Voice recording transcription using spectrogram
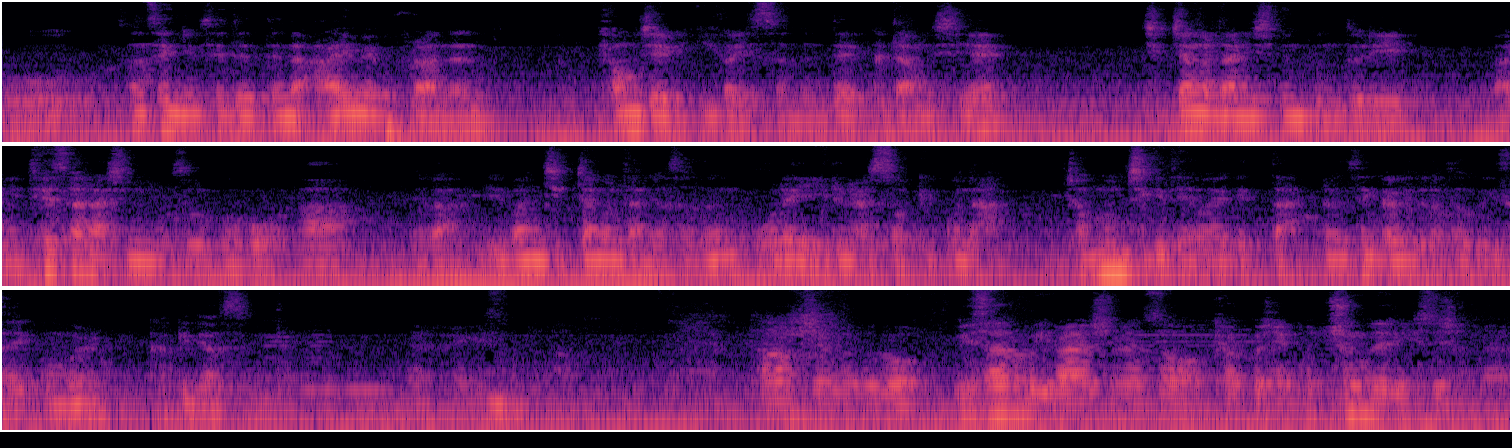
뭐 선생님 세대 때는 IMF라는 경제 위기가 있었는데 그 당시에 직장을 다니시는 분들이 많이 퇴사를 하시는 모습을 보고 아 내가 일반 직장을 다녀서는 오래 일을 할 수 없겠구나 전문직이 되어야겠다 이런 생각이 들어서 의사의 꿈을 갖게 되었습니다. 네, 알겠습니다. 다음 질문으로 의사로 일하시면서 겪으신 고충들이 있으셨나요?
